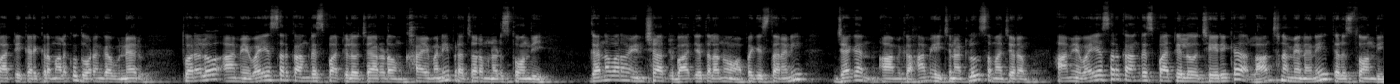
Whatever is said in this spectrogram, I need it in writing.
పార్టీ కార్యక్రమాలకు దూరంగా ఉన్నారు. త్వరలో ఆమె వైఎస్ఆర్ కాంగ్రెస్ పార్టీలో చేరడం ఖాయమని ప్రచారం నడుస్తోంది. గన్నవరం ఇన్ఛార్జ్ బాధ్యతలను అప్పగిస్తానని జగన్ ఆమెకు హామీ ఇచ్చినట్లు సమాచారం. ఆమె వైఎస్ఆర్ కాంగ్రెస్ పార్టీలో చేరిక లాంఛనమేనని తెలుస్తోంది.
